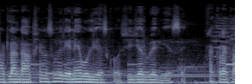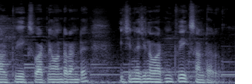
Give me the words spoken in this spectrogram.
అట్లాంటి ఆప్షన్స్ మీరు ఎనేబుల్ చేసుకోవచ్చు. యూజర్ బ్రేక్ చేస్తే. రకరకాల ట్వీక్స్ వాటిని ఏమంటారంటే ఈ చిన్న చిన్న వాటిని ట్వీక్స్ అంటారు.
